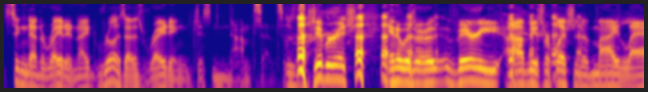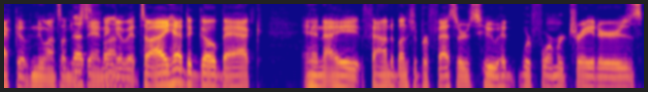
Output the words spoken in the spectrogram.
sitting down to write it, and I realized I was writing just nonsense. It was gibberish, and it was a very obvious reflection of my lack of nuanced understanding of it. So I had to go back and I found a bunch of professors who had were former traders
